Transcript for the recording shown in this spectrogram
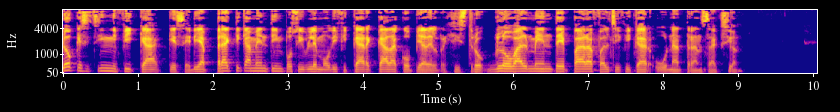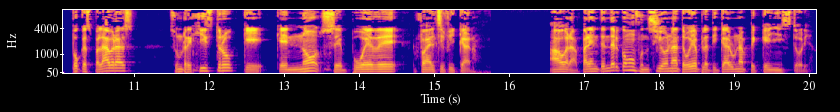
lo que significa que sería prácticamente imposible modificar cada copia del registro globalmente para falsificar una transacción. Pocas palabras, es un registro que, que no se puede falsificar. Ahora, para entender cómo funciona, te voy a platicar una pequeña historia.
